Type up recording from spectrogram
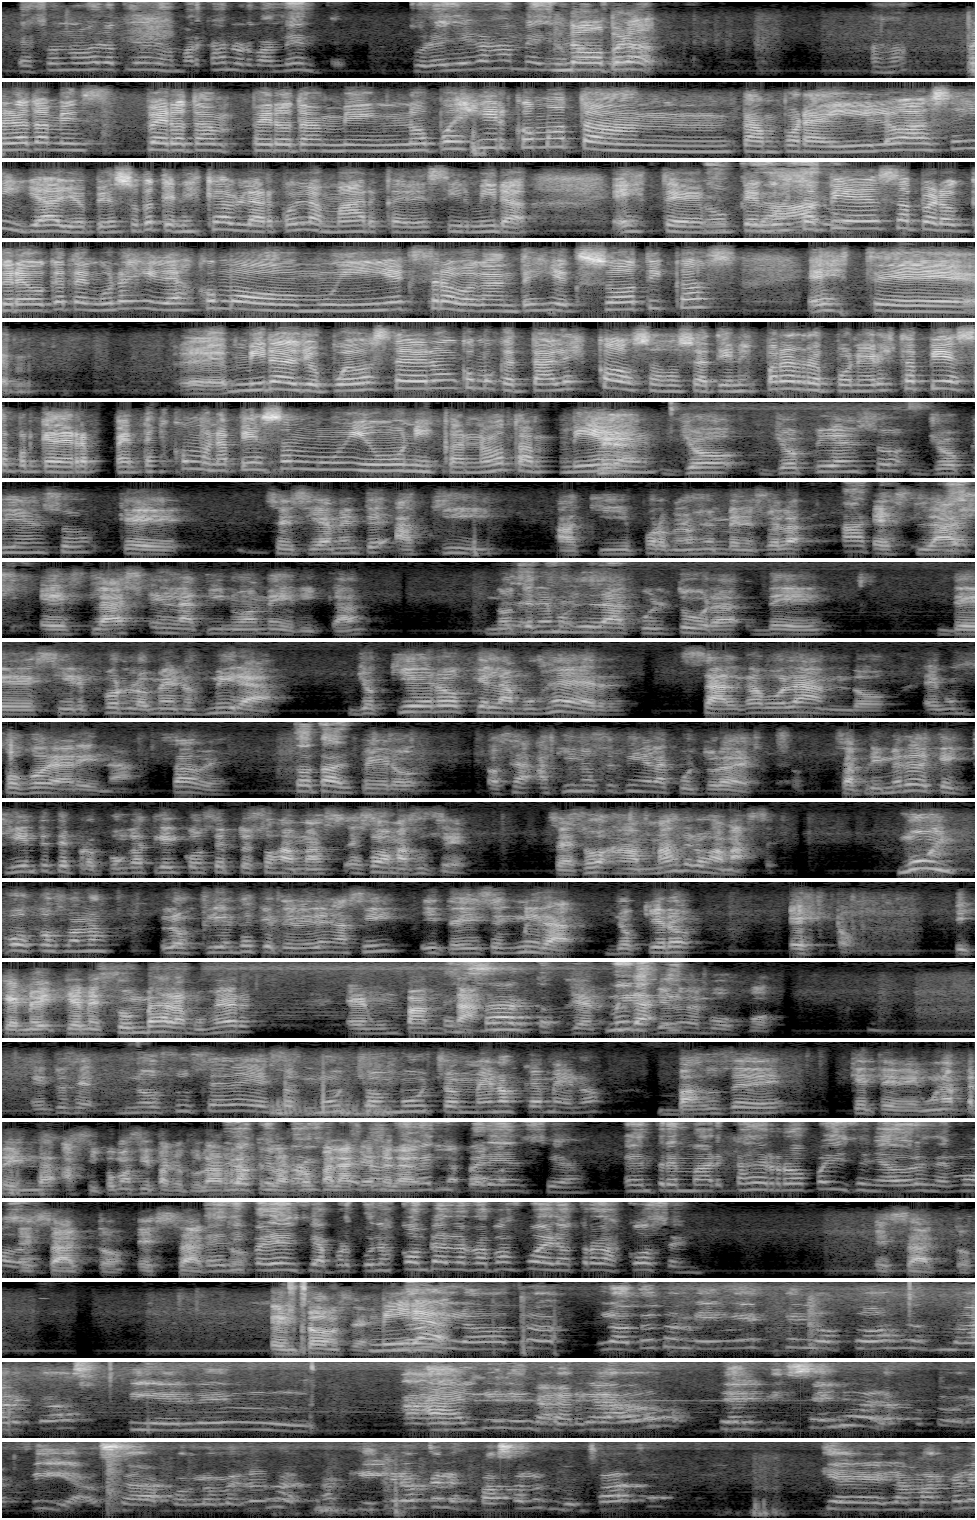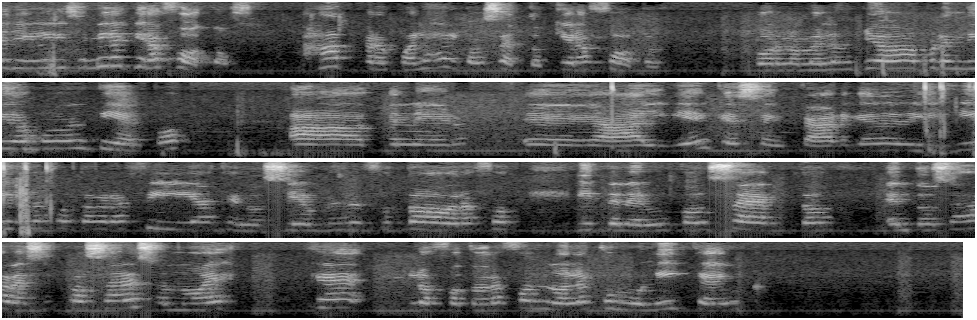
Eso no se lo tienen las marcas normalmente. Tú le llegas a medio No, pero, Ajá. pero también, pero, tam- pero también no puedes ir como tan, tan por ahí lo haces y ya. Yo pienso que tienes que hablar con la marca y decir, mira, este, No, tengo esta pieza, pero creo que tengo unas ideas como muy extravagantes y exóticas. Este, eh, mira, yo puedo hacer un- como que tales cosas, o sea, tienes para reponer esta pieza, porque de repente es como una pieza muy única, ¿no? También. Mira, yo, yo pienso, yo pienso que sencillamente aquí, aquí por lo menos en Venezuela, Aquí- slash, slash en Latinoamérica, no tenemos la cultura de, de decir por lo menos, mira, yo quiero que la mujer salga volando en un poco de arena, ¿sabes? Total. Pero, o sea, aquí no se tiene la cultura de eso. O sea, primero de que el cliente te proponga a ti el concepto, eso jamás, eso jamás sucede. O sea, eso jamás de los jamases. Muy pocos son los, los clientes que te vienen así y te dicen, mira, yo quiero esto. Y que me, que me zumbes a la mujer en un pantano Exacto. lleno, Mira, lleno de musgo. Entonces, no sucede eso, mucho, mucho menos que menos va a suceder que te den una prenda, así como así, para que tú la arrastres, que la rompas, la es que quemes, la, la diferencia entre marcas de ropa y diseñadores de moda. Exacto, Es exacto, diferencia, porque unos compran la ropa afuera, otros las cosen. exacto. Entonces, Mira, No, y lo otro, lo otro también es que no todas las marcas tienen a alguien encargado del diseño de la fotografía. O sea, por lo menos aquí creo que les pasa a los muchachos que la marca le llega y dice, mira, quiero fotos. Ajá, pero ¿cuál es el concepto? Quiero fotos. Por lo menos yo he aprendido con el tiempo a tener eh, a alguien que se encargue de dirigir la fotografía, que no siempre es el fotógrafo, y tener un concepto. Entonces a veces pasa eso, no es que los fotógrafos no le comuniquen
